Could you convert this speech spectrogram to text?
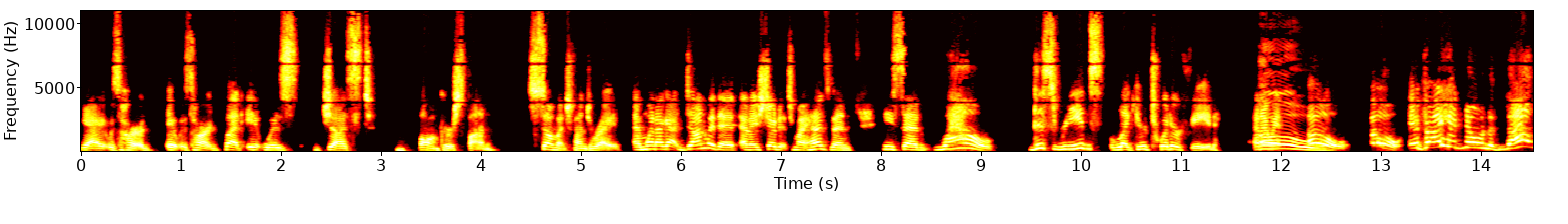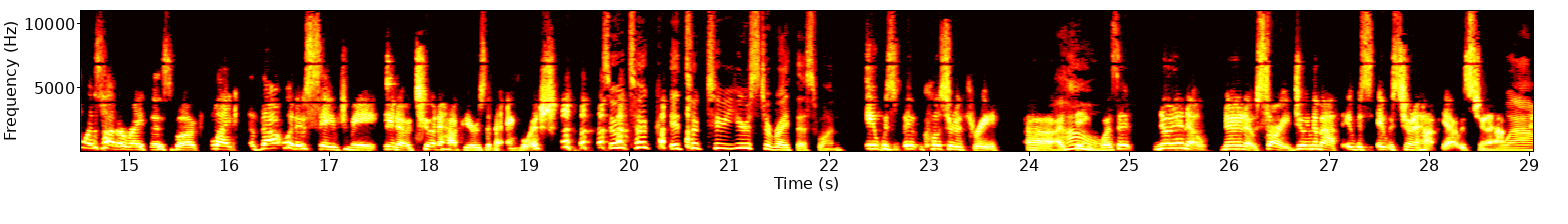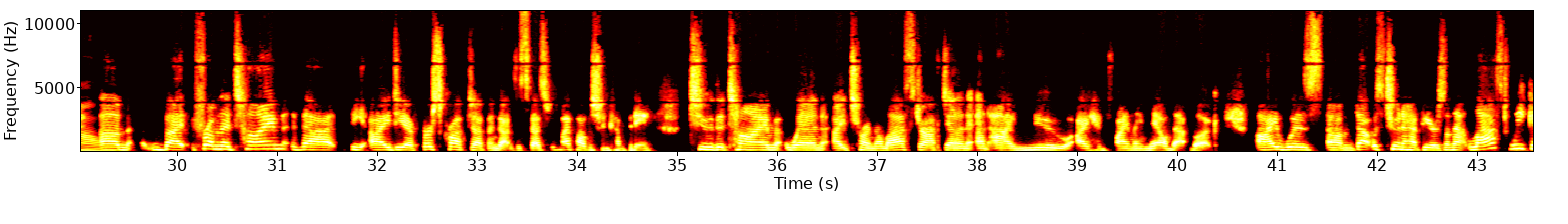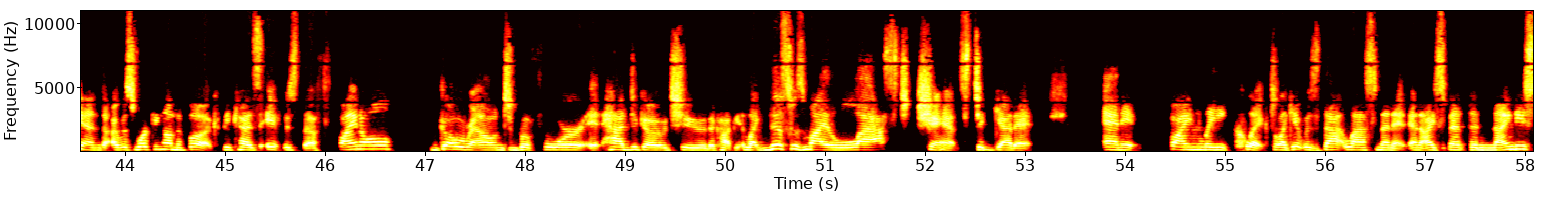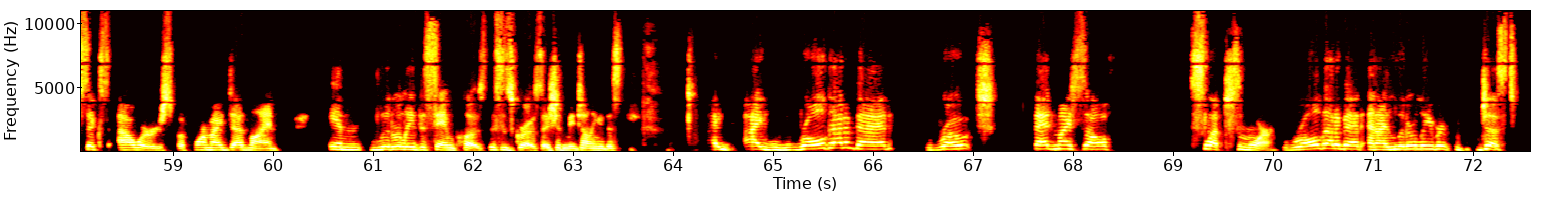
yeah, it was hard. It was hard, but it was just bonkers fun. So much fun to write. And when I got done with it, and I showed it to my husband, he said, "Wow, this reads like your Twitter feed." And I went, Oh. "Oh." Oh, if I had known that that was how to write this book, like that would have saved me, you know, two and a half years of anguish. so it took, it took two years to write this one. it was closer to three. Uh, I think was it? No, no, no, no, no, no. Sorry, doing the math. It was it was two and a half. Yeah, it was two and a half. Wow. Um, but from the time that the idea first cropped up and got discussed with my publishing company to the time when I turned the last draft in and I knew I had finally nailed that book, I was um, that was two and a half years. And that last weekend, I was working on the book because it was the final go round before it had to go to the copy. Like this was my last chance to get it. And it finally clicked. Like it was that last minute. And I spent the 96 hours before my deadline in literally the same clothes. This is gross. I shouldn't be telling you this. I, I rolled out of bed, wrote, fed myself, slept some more, rolled out of bed, and I literally re- just,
